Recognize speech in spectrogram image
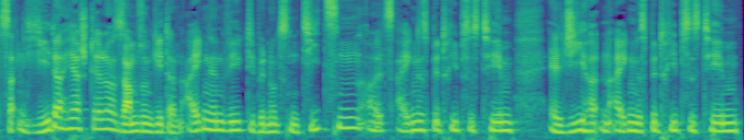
Das hat nicht jeder Hersteller. Samsung geht einen eigenen Weg. Die benutzen Tizen als eigenes Betriebssystem. LG hat ein eigenes Betriebssystem.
